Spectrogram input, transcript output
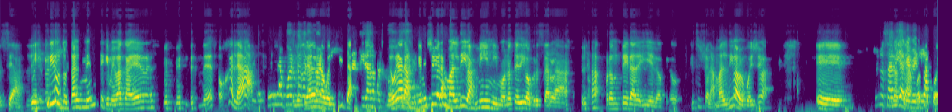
O sea, describo totalmente que me va a caer, ¿entendés? Ojalá. La puerta me una vueltita. Me voy a las, que me lleve a las Maldivas, mínimo. No te digo cruzar la, la frontera de hielo, pero qué sé yo, las Maldivas me puede llevar. Eh, yo no sabía que venía Thor.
